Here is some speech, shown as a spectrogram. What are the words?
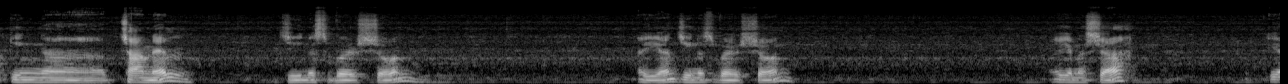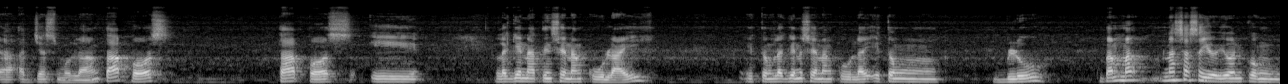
aking uh, channel Genus version Ayan, genus version. Ayan na siya. I-adjust mo lang. Tapos, tapos, i lagyan natin siya ng kulay. Itong lagyan na siya ng kulay. Itong blue. Nasa sayo yon kung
